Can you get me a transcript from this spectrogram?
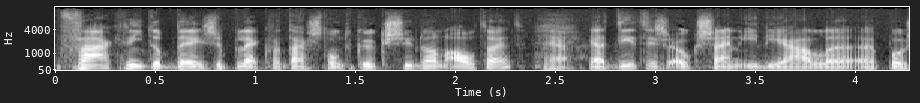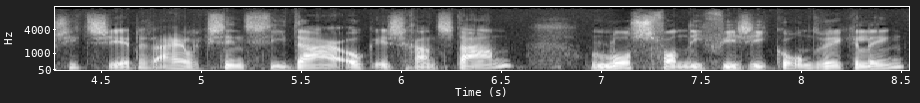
vaak niet op deze plek. Want daar stond Kuksu dan altijd. Ja. Ja, dit is ook zijn ideale eh, positie. hè. Dus eigenlijk sinds hij daar ook is gaan staan, los van die fysieke ontwikkeling.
